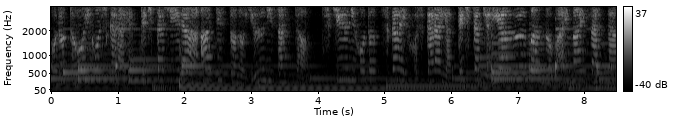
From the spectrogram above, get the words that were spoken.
ほど遠い星からやってきたヒーラーアーティストのユーニさんと地球にほど近い星からやってきたキャリアウーマンのマイマイさんが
